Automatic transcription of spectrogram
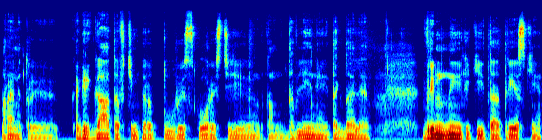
параметры агрегатов, температуры, скорости, там, давления и так далее, временные какие-то отрезки,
